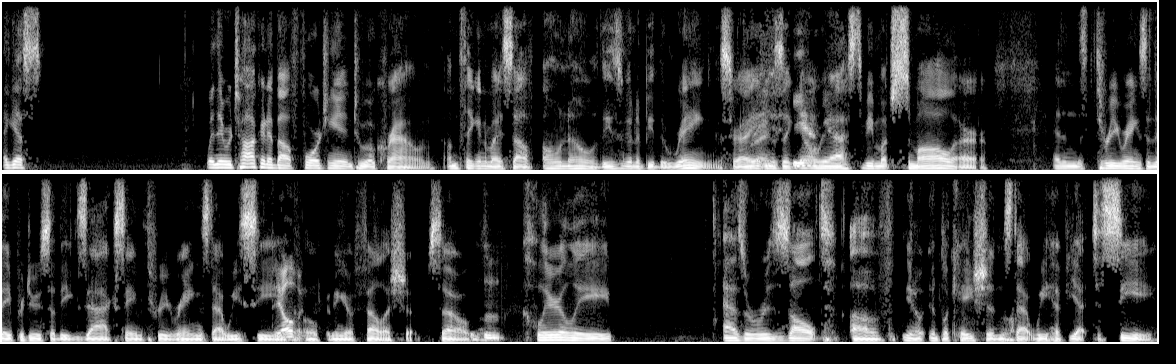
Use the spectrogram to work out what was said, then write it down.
I guess when they were talking about forging it into a crown, I'm thinking to myself, "Oh no, these are going to be the rings, right?" Right. And he's like, Yeah. "No, it has to be much smaller." And then the three rings that they produce are the exact same three rings that we see The in the opening of Fellowship. So Mhm. clearly, as a result of you know implications that we have yet to see,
